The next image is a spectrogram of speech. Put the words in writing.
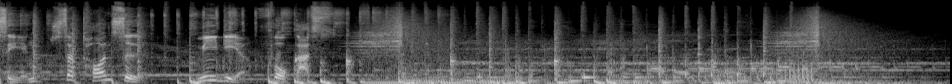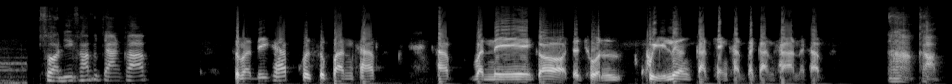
เสียงสะท้อนสื่อ Media Focus สวัสดีครับอาจารย์ครับ สวัสดีครับ คุณสุปันครับ ครับ วันนี้ก็จะชวนคุยเรื่องการแข่งขันทางการค้านะครับ อ่าครับครับ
